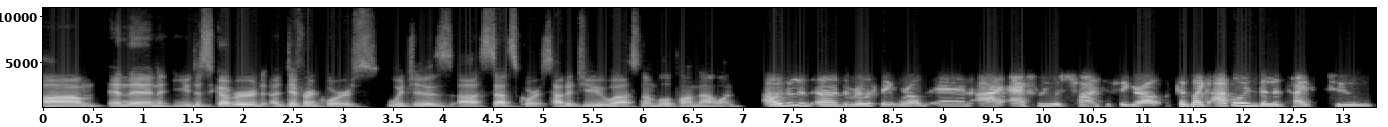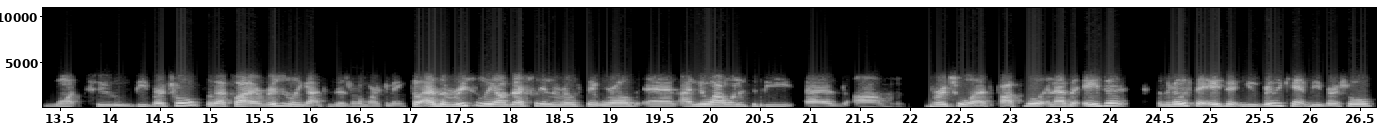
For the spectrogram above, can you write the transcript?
Um, and then you discovered a different course, which is uh, Seth's course. How did you uh, stumble upon that one? I was in the, uh, the real estate world and I actually was trying to figure out because like I've always been the type to want to be virtual. So that's why I originally got into digital marketing. So as of recently, I was actually in the real estate world and I knew I wanted to be as um, virtual as possible. And as an agent, as a real estate agent, you really can't be virtual.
